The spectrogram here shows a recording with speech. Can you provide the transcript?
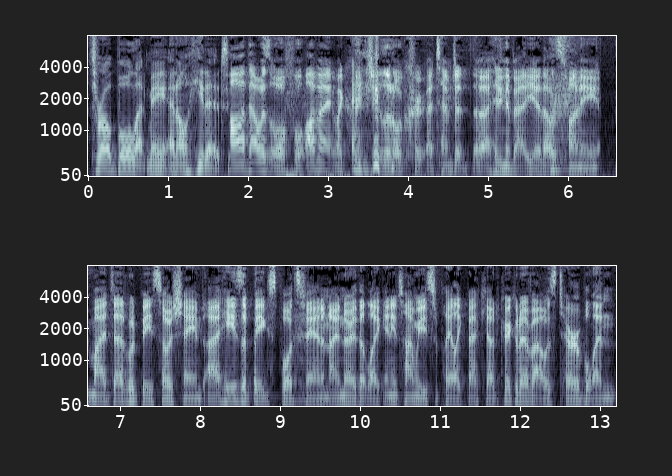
throw a ball at me and I'll hit it. Oh, that was awful. Oh, my, my cringy little cr- attempt at uh, hitting the bat. Yeah, that was funny. My dad would be so ashamed. Uh, he's a big sports fan, and I know that, like, anytime we used to play, like, backyard cricket or whatever, I was terrible. And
